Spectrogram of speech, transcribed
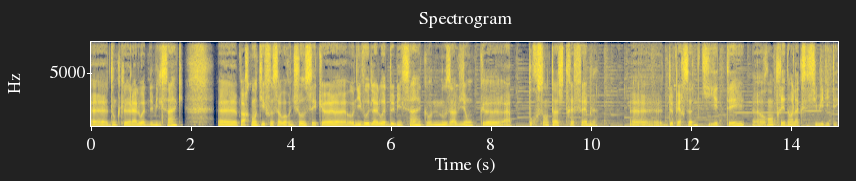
Euh, donc la loi de 2005. par contre, il faut savoir une chose, c'est que au niveau de la loi de 2005, nous avions que un pourcentage très faible de personnes qui étaient euh, rentrées dans l'accessibilité.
